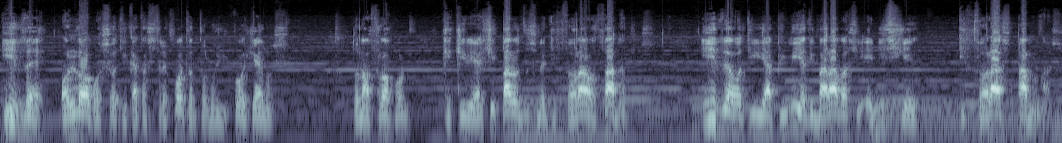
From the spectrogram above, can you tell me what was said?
είδε ο λόγος ότι καταστρεφόταν το λογικό γένος των ανθρώπων και κυριαρχεί πάνω τους με τη φθορά ο θάνατος. Είδε ότι η απειλή για την παράβαση ενίσχυε τη φθορά πάνω μας.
